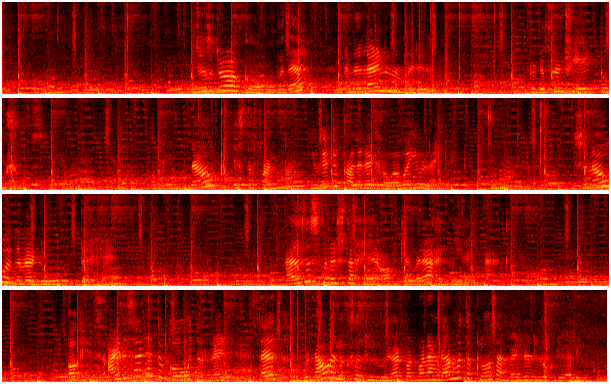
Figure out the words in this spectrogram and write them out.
Just draw a curve over there and a line in the middle to differentiate two shoes. Okay, now is the fun part. You get to color it however you like it. So now we're going to do the hair. I'll just finish the hair off camera and be right back. Okay, so I decided to go looks a little weird. But when I'm done with the clothes, I bet it'll look really cool.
